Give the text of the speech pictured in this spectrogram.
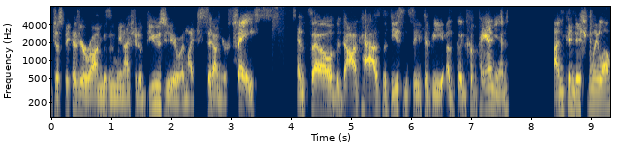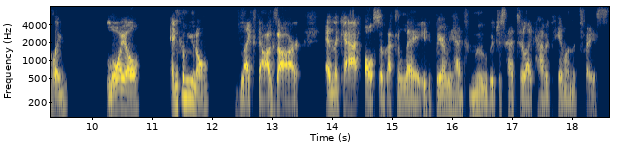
just because you're wrong doesn't mean I should abuse you and like sit on your face. And so the dog has the decency to be a good companion, unconditionally loving, loyal, and communal, like dogs are and the cat also got to lay. It barely had to move. It just had to like have a tail in its face.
